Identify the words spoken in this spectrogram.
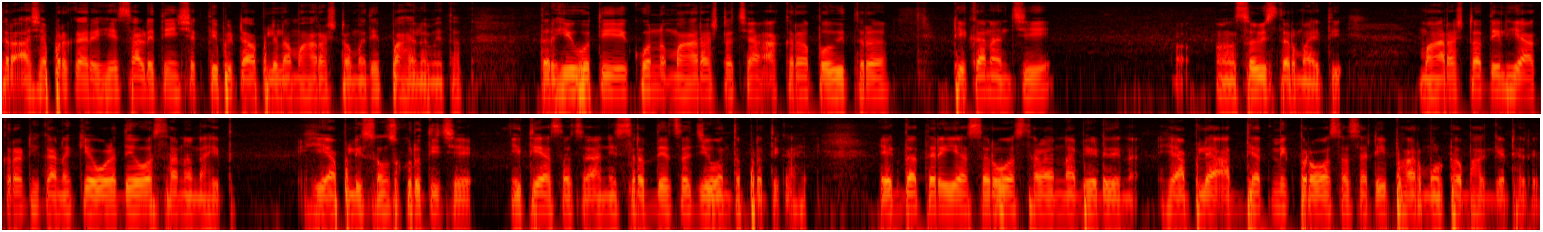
तर अशा प्रकारे हे साडेतीन शक्तिपीठं आपल्याला महाराष्ट्रामध्ये पाहायला मिळतात. तर ही होती एकूण महाराष्ट्राच्या अकरा पवित्र ठिकाणांची सविस्तर माहिती. महाराष्ट्रातील ही अकरा ठिकाणं केवळ देवस्थानं नाहीत ही आपली संस्कृतीचे इतिहासाचं आणि श्रद्धेचं जिवंत प्रतीक आहे. एकदा तरी या सर्व स्थळांना भेट देणं हे आपल्या आध्यात्मिक प्रवासासाठी फार मोठं भाग्य ठरेल.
